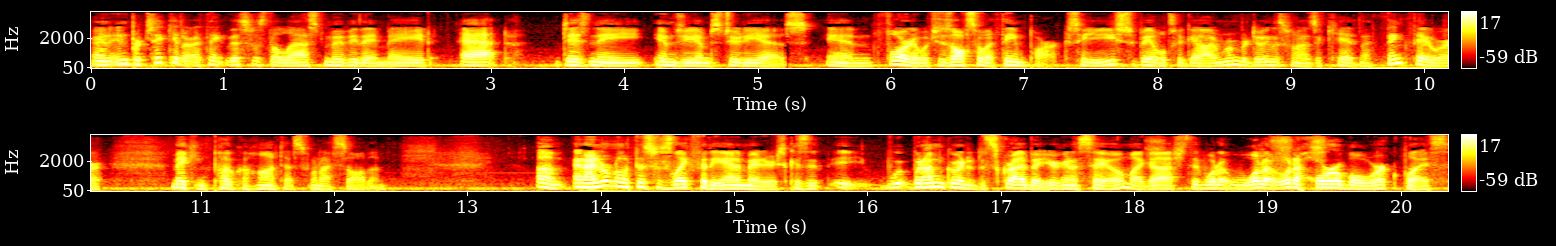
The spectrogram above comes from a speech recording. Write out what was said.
and in particular, I think this was the last movie they made at Disney MGM Studios in Florida, which is also a theme park. So you used to be able to go. I remember doing this when I was a kid, and I think they were making Pocahontas when I saw them. Um, and I don't know what this was like for the animators because when I'm going to describe it, you're going to say, "Oh my gosh, what a, what a, what a horrible workplace."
